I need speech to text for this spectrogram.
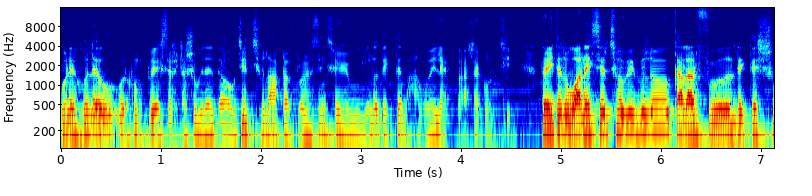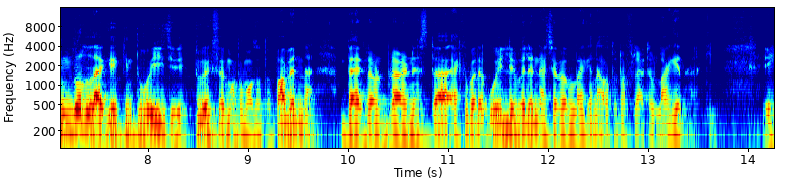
করে হলেও ওরকম টু এক্সের একটা সুবিধা দেওয়া উচিত ছিল। আপনার প্রসেসিং সেই ছবিগুলো দেখতে ভালোই লাগতো, আশা করছি। তো এটার ওয়ান এক্সের ছবিগুলো কালারফুল দেখতে সুন্দর লাগে, কিন্তু ওই যে টু এক্সের মতো মজা তো পাবেন না। ব্যাকগ্রাউন্ড ব্লারনেসটা একেবারে ওই লেভেলে ন্যাচারাল লাগে না, অতটা ফ্ল্যাটও লাগে না আর কি। এই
